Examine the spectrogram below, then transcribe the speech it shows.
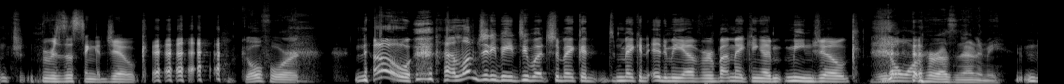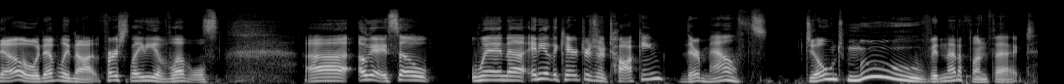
I'm resisting a joke. Go for it. No, I love Jenny Bean too much to make a to make an enemy of her by making a mean joke. You don't want her as an enemy. No, definitely not. First lady of levels. Uh, okay, so when uh, any of the characters are talking, their mouths don't move. Isn't that a fun fact?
